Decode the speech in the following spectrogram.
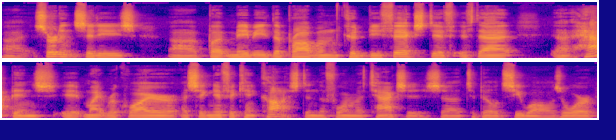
uh, certain cities. Uh, but maybe the problem could be fixed if, if that uh, happens, it might require a significant cost in the form of taxes uh, to build seawalls or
